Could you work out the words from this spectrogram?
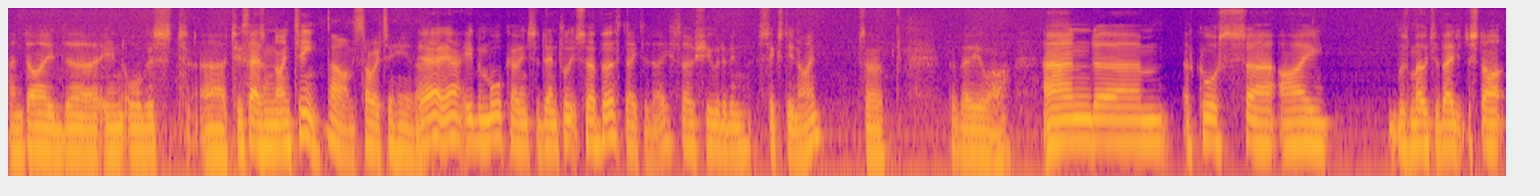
and died uh, in August uh, 2019. Oh, I'm sorry to hear that. Yeah, yeah. Even more coincidental, it's her birthday today, so she would have been 69. So, but there you are. And um, of course, uh, I was motivated to start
